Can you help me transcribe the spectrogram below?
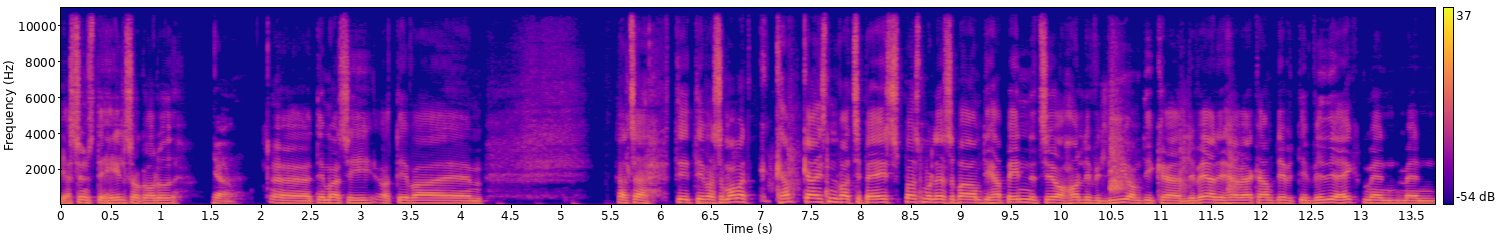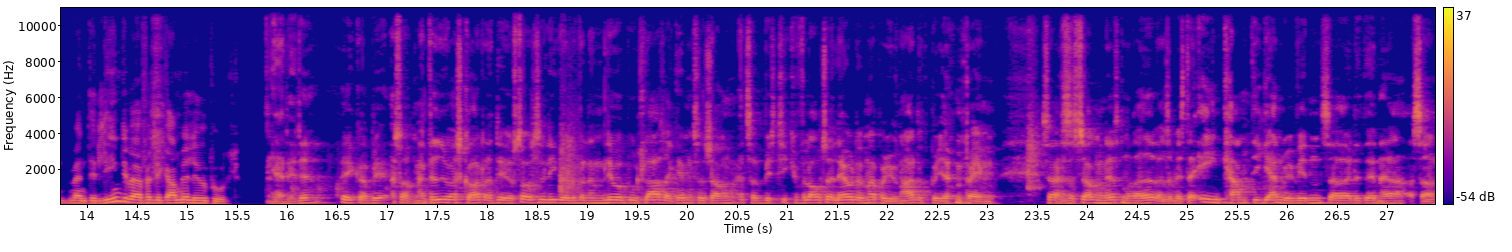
Jeg synes, det hele så godt ud. Ja, Øh, det må jeg sige. Og det var... Øh, altså, det, det var som om, at kampgejsen var tilbage. Spørgsmålet er så bare, om de har benene til at holde det ved lige, om de kan levere det her hver kamp. Det, det ved jeg ikke, men, men, men det lignede i hvert fald det gamle Liverpool. Ja, det er det. Ikke? Og altså, man ved jo også godt, at det er jo stort set ligegyldigt, hvordan Liverpool klarer sig igennem sæsonen. Altså, hvis de kan få lov til at lave den her på United på hjemmebane, så er sæsonen næsten reddet. Altså, hvis der er én kamp, de gerne vil vinde, så er det den her. Altså,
